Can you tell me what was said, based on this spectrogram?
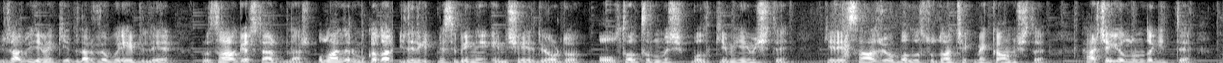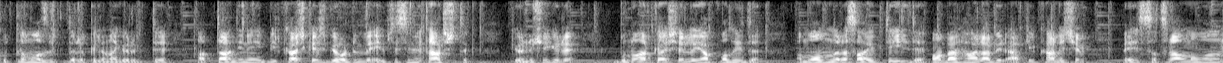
Güzel bir yemek yediler ve bu evliliğe rıza gösterdiler. Olayların bu kadar ileri gitmesi beni endişe ediyordu. Olta atılmış, balık yemi yemişti. Geriye sadece o balığı sudan çekmek kalmıştı. Her şey yolunda gitti. Kutlama hazırlıkları plana göre gitti. Hatta Nine'yi birkaç kez gördüm ve elbisesini tartıştık. Görünüşe göre bunu arkadaşlarıyla yapmalıydı. Ama onlara sahip değildi. Ama ben hala bir erkek kardeşim ve satın almamanın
